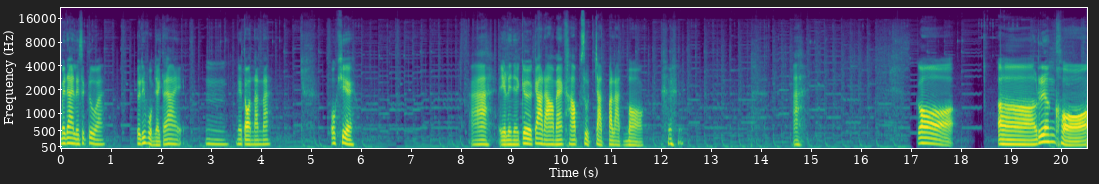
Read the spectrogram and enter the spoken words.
ไม่ได้เลยสักตัว ตัวที่ผมอยากได้ อืม ในตอนนั้นนะ โอเค อ่าเอเลนเกอร์ก้าดาวแม็กครับ สุดจัดประหลัดบอก อะ ก็ เอ่อ เรื่องของ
